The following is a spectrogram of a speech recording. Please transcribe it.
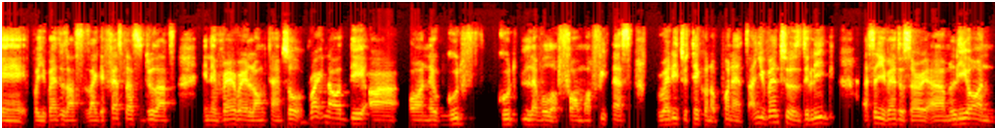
uh, for Juventus. That's like the first player to do that in a very, very long time. So right now they are on a good good level of form or fitness, ready to take on opponents. And Juventus, the league, I say Juventus, sorry, um, Lyon,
